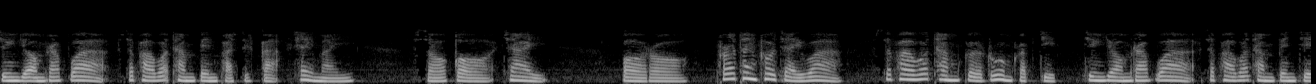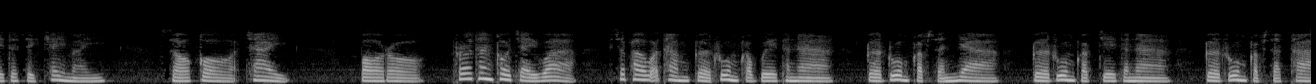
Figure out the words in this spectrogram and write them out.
จึงยอมรับว่าสภาวธรรมเป็นผัสสิกะใช่ไหม สก ใช่ ปร เพราะท่านเข้าใจว่า สภาวธรรมเกิดร่วมกับจิต จึงยอมรับว่าสภาวธรรมเป็นเจตสิกใช่ไหม สก ใช่ ปร เพราะท่านเข้าใจว่า สภาวธรรมเกิดร่วมกับเวทนา เกิดร่วมกับสัญญา เกิดร่วมกับเจตนา เกิดร่วมกับศรัทธา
